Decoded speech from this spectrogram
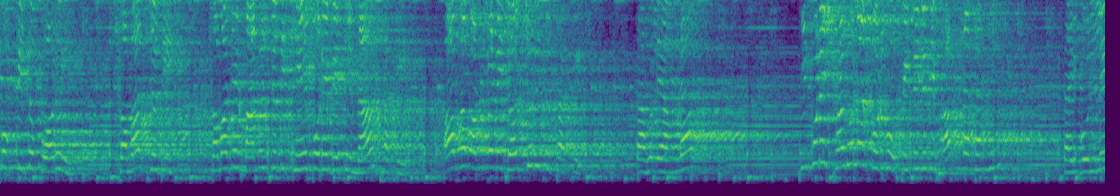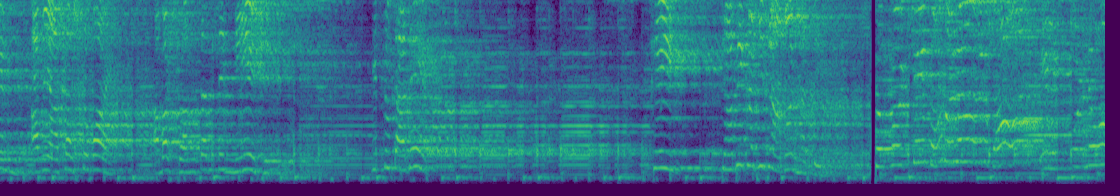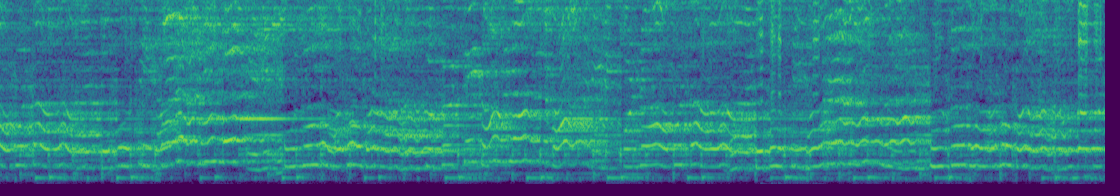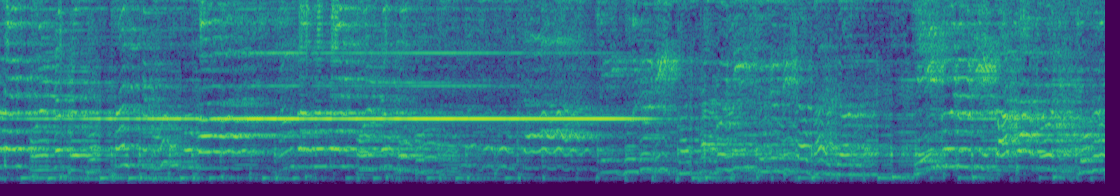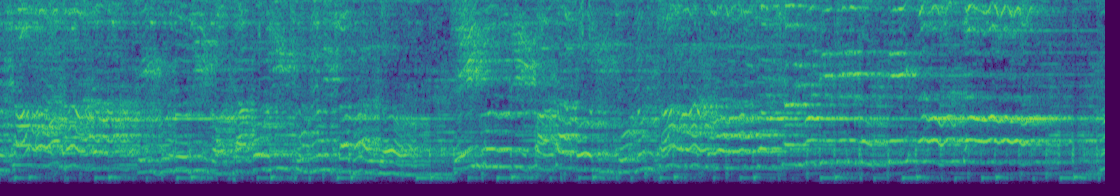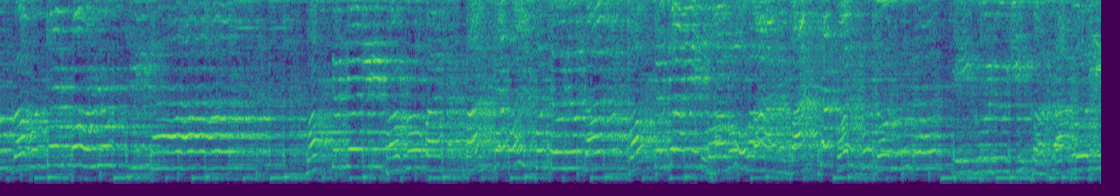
উপকৃত করে। সমাজ যদি, সমাজের মানুষ যদি খেয়ে পড়ে বেঁচে না থাকে, অভাব অনটনে জর্জরিত থাকে, তাহলে আমরা কি করে সাধনা করব? পেটে যদি ভাত না থাকে? তাই বললেন, আমি আসার সময় আমার সন্তানদের নিয়ে এসেছি। কিন্তু তাদের সেই চাবিকাঠিটা আমার হাতে Obrigado. কথা বলি।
